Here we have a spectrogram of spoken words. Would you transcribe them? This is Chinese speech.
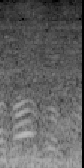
Kazanız olsun.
